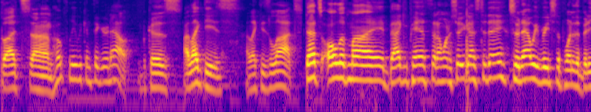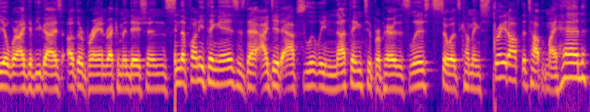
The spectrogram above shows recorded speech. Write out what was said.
but um, hopefully we can figure it out because I like these. I like these a lot. That's all of my baggy pants that I want to show you guys today. So now we've reached the point of the video where I give you guys other brand recommendations. And the funny thing is, is that I did absolutely nothing to prepare this list. So it's coming straight off the top of my head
